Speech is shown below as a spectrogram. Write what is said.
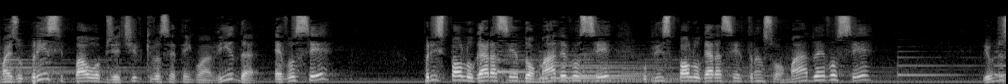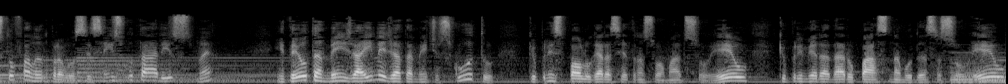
mas o principal objetivo que você tem com a vida é você. O principal lugar a ser domado é você. O principal lugar a ser transformado é você. Eu não estou falando para você sem escutar isso, né? Então eu também já imediatamente escuto que o principal lugar a ser transformado sou eu, que o primeiro a dar o passo na mudança sou eu,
